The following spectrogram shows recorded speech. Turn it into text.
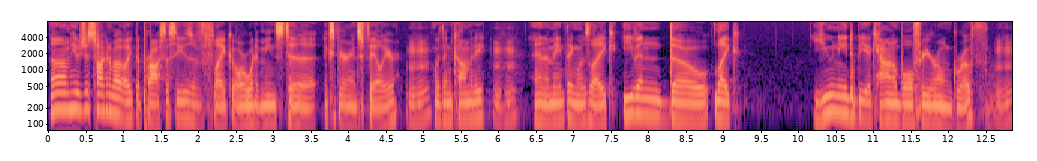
Um, he was just talking about like the processes of like or what it means to experience failure Mhm. within comedy. Mm-hmm. And the main thing was like even though like you need to be accountable for your own growth Mm-hmm.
